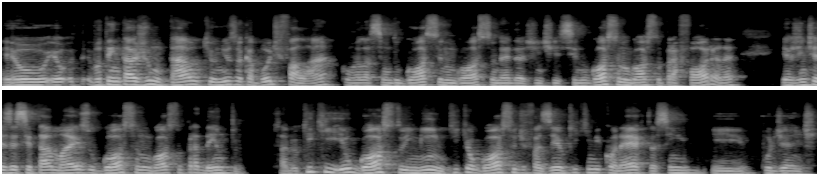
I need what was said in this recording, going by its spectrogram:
Eu, eu, vou tentar juntar o que o Nilson acabou de falar com relação do gosto e não gosto, né? Da gente, se não gosto, não gosto para fora, né? E a gente exercitar mais o gosto, não gosto para dentro sabe? O que que eu gosto em mim, o que que eu gosto de fazer, o que que me conecta, assim, e por diante.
